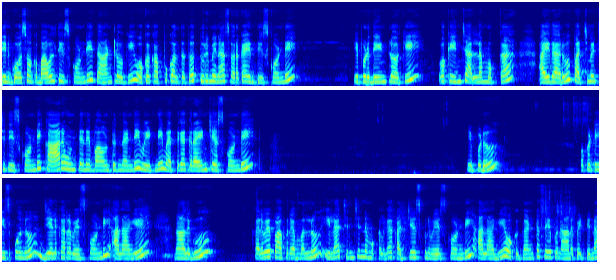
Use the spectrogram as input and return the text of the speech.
దీనికోసం ఒక బౌల్ తీసుకోండి. దాంట్లోకి ఒక కప్పు కొలతతో తురిమిన సొరకాయని తీసుకోండి. ఇప్పుడు దీంట్లోకి ఒక ఇంచు అల్లం ముక్క ఐదారు పచ్చిమిర్చి తీసుకోండి. కారం ఉంటేనే బాగుంటుందండి. వీటిని మెత్తగా గ్రైండ్ చేసుకోండి. ఇప్పుడు ఒక టీ స్పూను జీలకర్ర వేసుకోండి. అలాగే నాలుగు కరివేపాకు రెమ్మలను ఇలా చిన్న చిన్న ముక్కలుగా కట్ చేసుకుని వేసుకోండి. అలాగే ఒక గంట సేపు నానబెట్టిన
